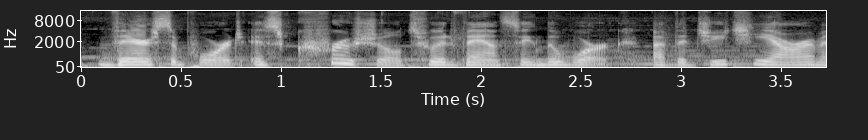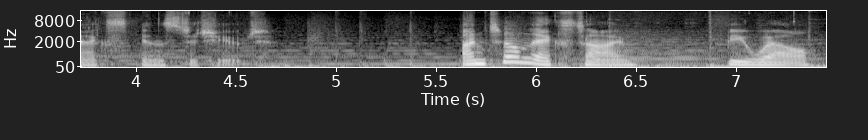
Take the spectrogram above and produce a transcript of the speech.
Their support is crucial to advancing the work of the GTMRX Institute. Until next time, be well.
